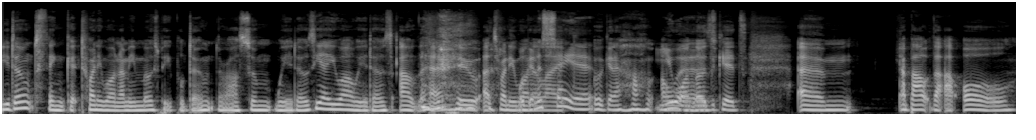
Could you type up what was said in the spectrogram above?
you don't think at 21 i mean most people don't there are some weirdos yeah you are weirdos out there who at 21 we're gonna like, say it we're gonna have you want loads of kids um, about that at all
